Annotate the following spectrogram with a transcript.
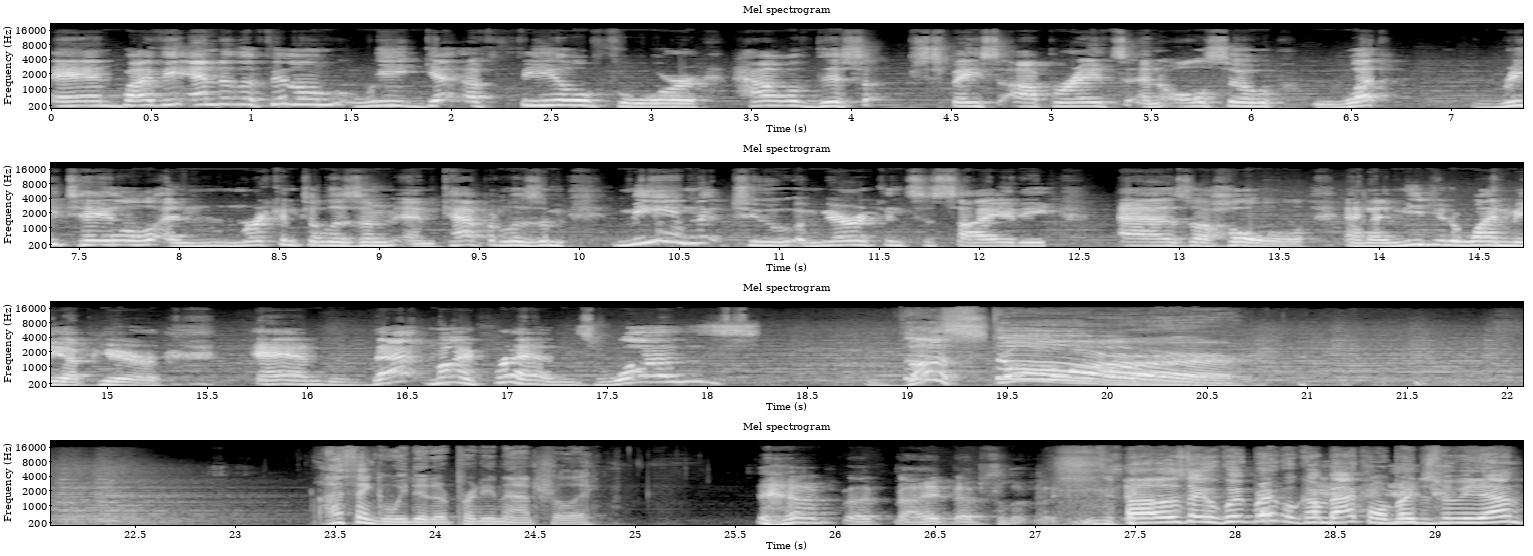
And by the end of the film, we get a feel for how this space operates and also what retail and mercantilism and capitalism mean to American society as a whole. And I need you to wind me up here. And that, my friends, was The Store! I think we did it pretty naturally. I, absolutely. uh, let's take a quick break. We'll come back we'll break this movie down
